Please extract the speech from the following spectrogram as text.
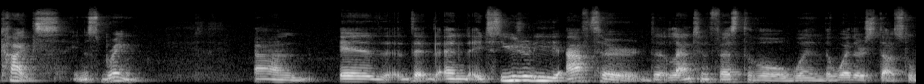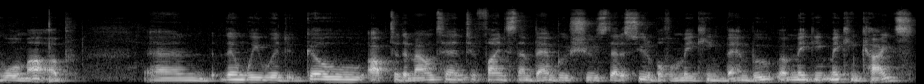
kites in the spring. And it, and it's usually after the Lantern Festival when the weather starts to warm up, and then we would go up to the mountain to find some bamboo shoots that are suitable for making bamboo, uh, making making kites.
